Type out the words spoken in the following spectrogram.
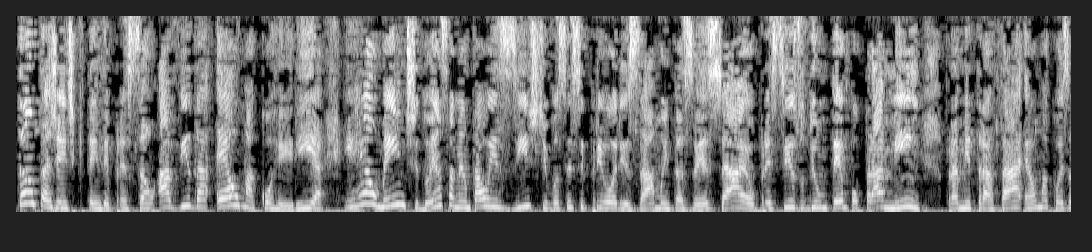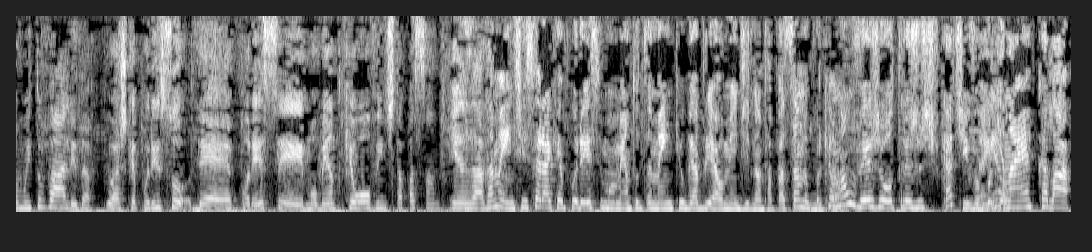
tanta gente que tem depressão, a vida é uma correria e realmente doença mental existe, você se priorizar muitas vezes, ah, eu preciso de um tempo pra mim, pra me tratar, é uma coisa muito válida. Eu acho que é por isso, é, por esse momento que o ouvinte tá passando. Exatamente. E será que é por esse momento também que o Gabriel Medina tá passando? Porque Então. eu não vejo outra justificativa. Nem porque eu. na época lá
